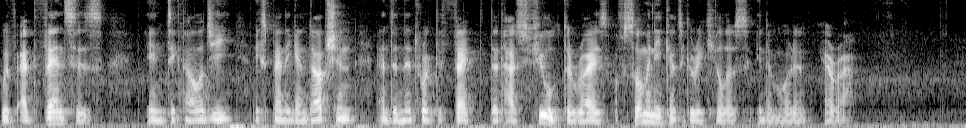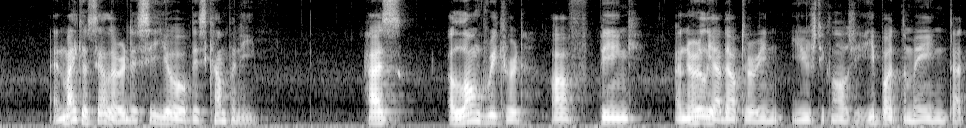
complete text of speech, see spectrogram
with advances in technology, expanding adoption, and the network effect that has fueled the rise of so many category killers in the modern era. And Michael Saylor, the CEO of this company, has a long record of being an early adopter in huge technology. He bought domain that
